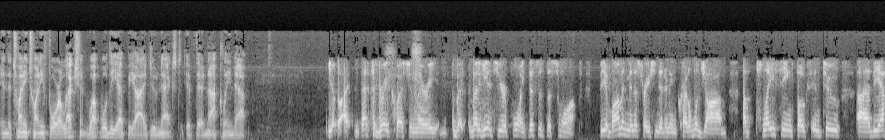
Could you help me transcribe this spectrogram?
in the 2024 election. What will the FBI do next if they're not cleaned out? Yeah, I, that's a great question, Larry. But but again, to your point, this is the swamp. The Obama administration did an incredible job of placing folks into uh, the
